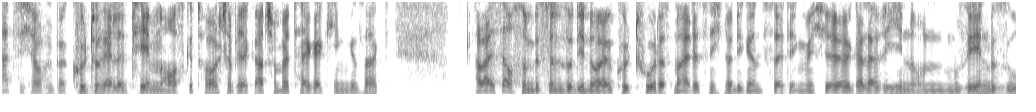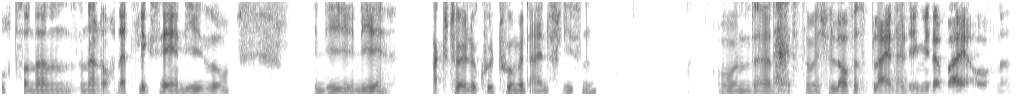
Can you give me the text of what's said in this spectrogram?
hat sich auch über kulturelle Themen ausgetauscht, habe ich ja gerade schon bei Tiger King gesagt. Aber ist auch so ein bisschen so die neue Kultur, dass man halt jetzt nicht nur die ganze Zeit irgendwelche Galerien und Museen besucht, sondern es sind halt auch Netflix-Serien, die so in die, in die aktuelle Kultur mit einfließen. Und äh, da ist zum Beispiel Love is Blind halt irgendwie dabei auch, ne?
